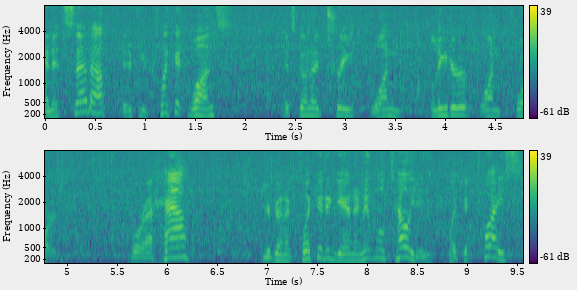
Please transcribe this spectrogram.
and it's set up that if you click it once, it's going to treat one liter, one quart. For a half, you're going to click it again, and it will tell you, click it twice,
